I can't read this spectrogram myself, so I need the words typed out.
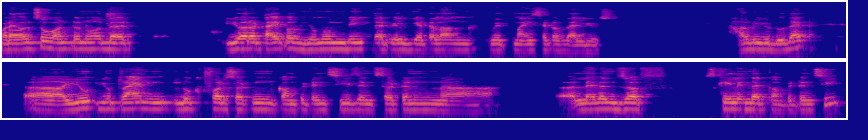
but i also want to know that you are a type of human being that will get along with my set of values. How do you do that? Uh, you you try and look for certain competencies and certain uh, uh, levels of skill in that competency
